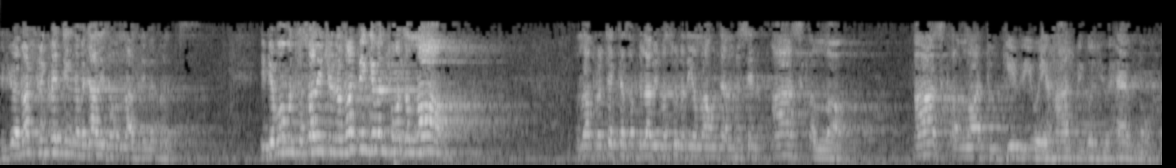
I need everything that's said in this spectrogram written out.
if you are not frequenting the majalis of Allah's remembrance, if your moments of solitude are not being given towards Allah, Allah protect us. Abdullah bin Masud radiallahu ta'ala said, ask Allah, ask Allah to give you a heart because you have no heart.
